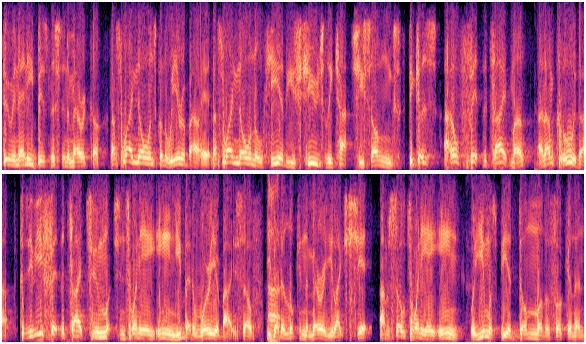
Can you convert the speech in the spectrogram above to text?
doing any business in America. That's why no one's going to hear about it. That's why no one will hear these hugely catchy songs because I don't fit the type, man, and I'm cool with that. Because if you fit the type too much in 2018, you better worry about yourself. You uh, better look in the mirror. You're like, shit, I'm so 2018. Well, you must be a dumb motherfucker then.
